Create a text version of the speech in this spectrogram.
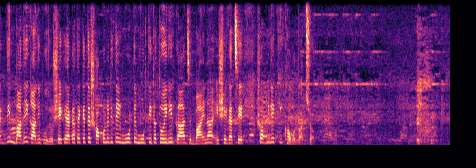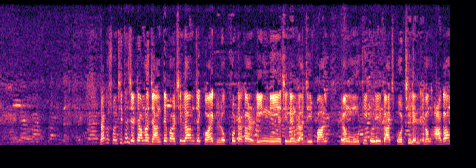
একদিন বাদেই কালী পুজো সেই জায়গা থেকে সকলেরই তো এই মুহূর্তে মূর্তিটা তৈরির কাজ বায়না এসে গেছে সব মিলে কি খবর পাচ্ছ? Thank you. দেখো সঞ্চিতা যেটা আমরা জানতে পারছিলাম যে কয়েক লক্ষ টাকার ঋণ নিয়েছিলেন রাজীব পাল এবং মূর্তি তৈরির কাজ করছিলেন এবং আগাম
